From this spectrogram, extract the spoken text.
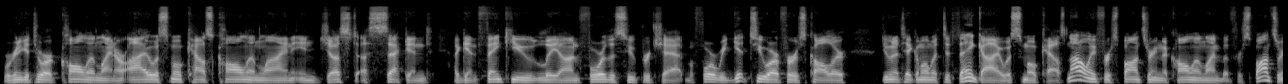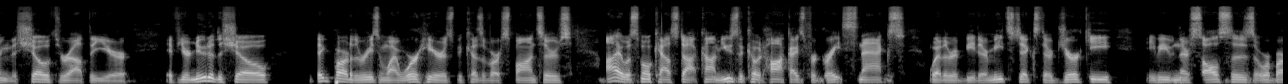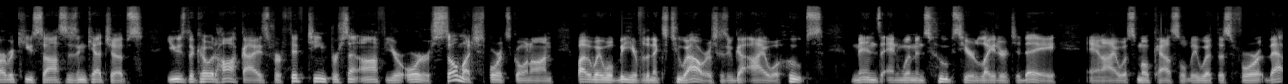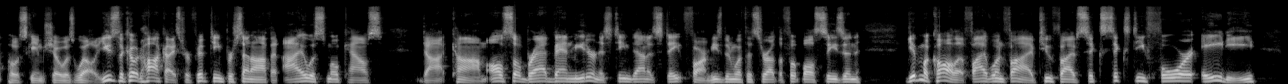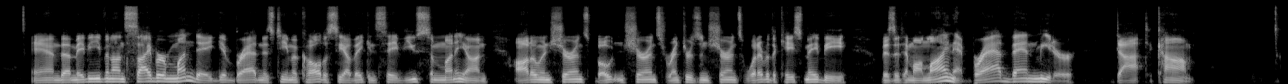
We're going to get to our call in line, our Iowa Smokehouse call in line in just a second. Again, thank you, Leon, for the super chat. Before we get to our first caller, do want to take a moment to thank Iowa Smokehouse, not only for sponsoring the call in line, but for sponsoring the show throughout the year. If you're new to the show, big part of the reason why we're here is because of our sponsors iowasmokehouse.com use the code hawkeyes for great snacks whether it be their meat sticks their jerky maybe even their salsas or barbecue sauces and ketchups. Use the code Hawkeyes for 15% off your order. So much sports going on. By the way, we'll be here for the next two hours because we've got Iowa hoops, men's and women's hoops here later today. And Iowa Smokehouse will be with us for that post game show as well. Use the code Hawkeyes for 15% off at iowasmokehouse.com. Also, Brad Van Meter and his team down at State Farm. He's been with us throughout the football season. Give him a call at 515 256 6480 and uh, maybe even on Cyber Monday, give Brad and his team a call to see how they can save you some money on auto insurance, boat insurance, renter's insurance, whatever the case may be. Visit him online at bradvanmeter.com.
